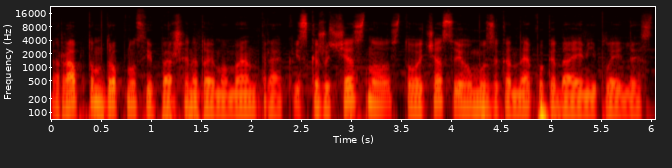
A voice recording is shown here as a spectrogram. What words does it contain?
раптом дропнув свій перший на той момент трек. І скажу чесно, з того часу його музика не покидає мій плейлист.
